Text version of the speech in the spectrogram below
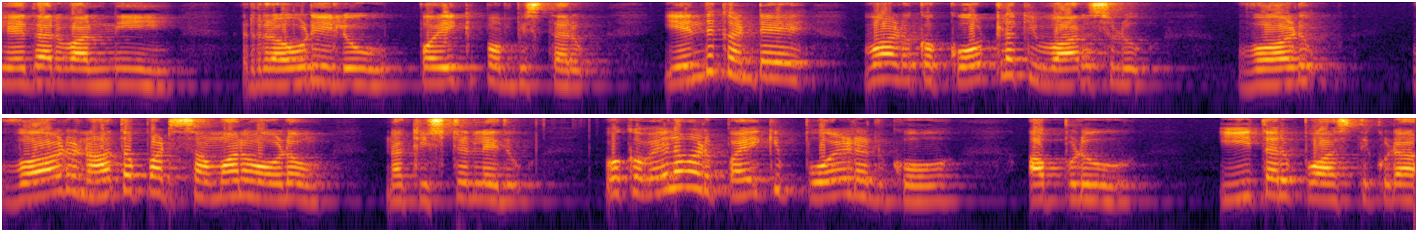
కేదార్ వాళ్ళని రౌడీలు పైకి పంపిస్తారు. ఎందుకంటే వాడు ఒక కోట్లకి వారసుడు. వాడు వాడు నాతో పాటు సమానం అవడం నాకు ఇష్టం లేదు. ఒకవేళ వాడు పైకి పోయాడనుకో అప్పుడు ఈ తరపు ఆస్తి కూడా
